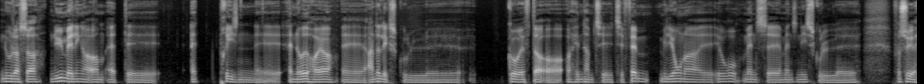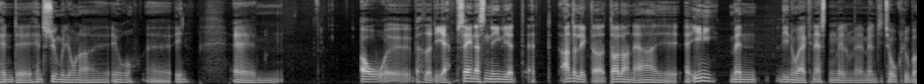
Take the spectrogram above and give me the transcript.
nu er der så nye meldinger om, at, øh, at prisen øh, er noget højere. Øh, Anderlecht skulle øh, gå efter at, at hente ham til, til 5 millioner øh, euro, mens, øh, mens Nice skulle øh, forsøge at hente, øh, hente 7 millioner øh, euro øh, ind. Øh, og øh, hvad hedder det? Ja, sagen er sådan egentlig, at, at Anderlecht og dollaren er, øh, er enige, men lige nu er knasten mellem, øh, mellem de to klubber.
